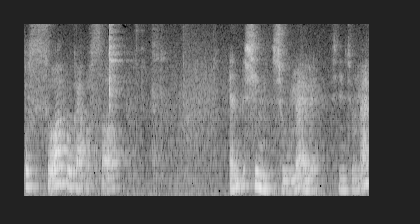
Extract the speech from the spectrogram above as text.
Og så plukket jeg også opp en skinnkjole, eller skinnkjole.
